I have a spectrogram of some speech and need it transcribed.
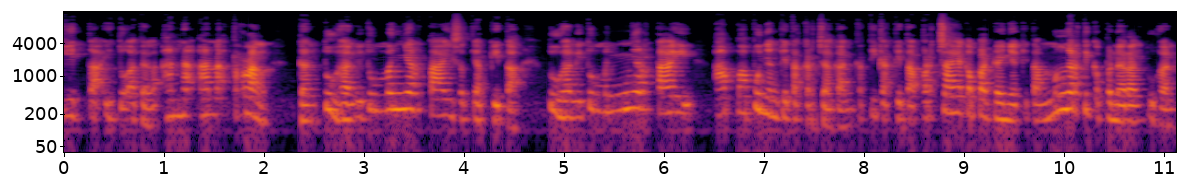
Kita itu adalah anak-anak terang dan Tuhan itu menyertai setiap kita. Tuhan itu menyertai apa pun yang kita kerjakan. Ketika kita percaya kepadanya, kita mengerti kebenaran Tuhan,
